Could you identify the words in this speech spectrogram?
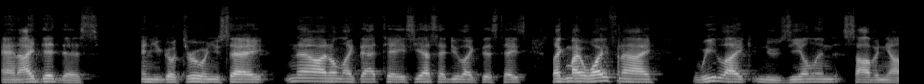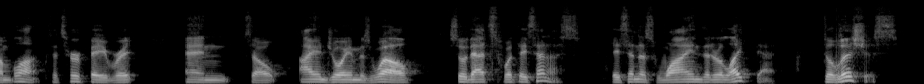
And I did this. And you go through and you say, No, I don't like that taste. Yes, I do like this taste. Like my wife and I, we like New Zealand Sauvignon Blanc. That's her favorite. And so I enjoy them as well. So that's what they sent us. They send us wines that are like that. Delicious.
